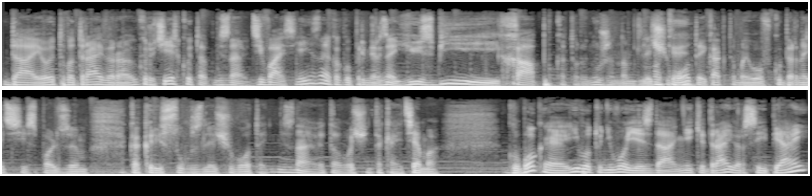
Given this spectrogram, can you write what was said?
Да, и у этого драйвера, короче, есть какой-то, не знаю, девайс, я не знаю, какой пример, не знаю, USB-хаб, который нужен нам для Окей. чего-то, и как-то мы его в Kubernetes используем как ресурс для чего-то. Не знаю, это очень такая тема глубокая. И вот у него есть, да, некий драйвер с API,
